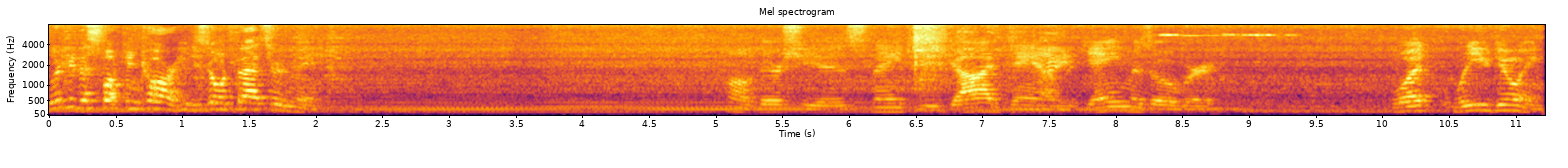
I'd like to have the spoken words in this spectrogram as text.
Look at this fucking car. He's going faster than me. Oh, there she is. Thank you. God damn. The game is over. What? What are you doing?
